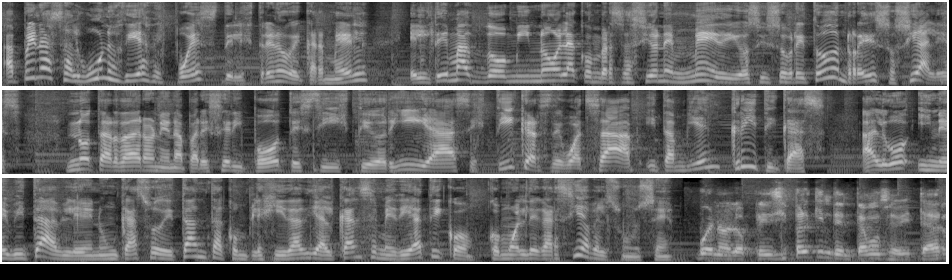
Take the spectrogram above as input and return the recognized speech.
Apenas algunos días después del estreno de Carmel, el tema dominó la conversación en medios y sobre todo en redes sociales. No tardaron en aparecer hipótesis, teorías, stickers de WhatsApp y también críticas algo inevitable en un caso de tanta complejidad y alcance mediático como el de García Belsunce. Bueno, lo principal que intentamos evitar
